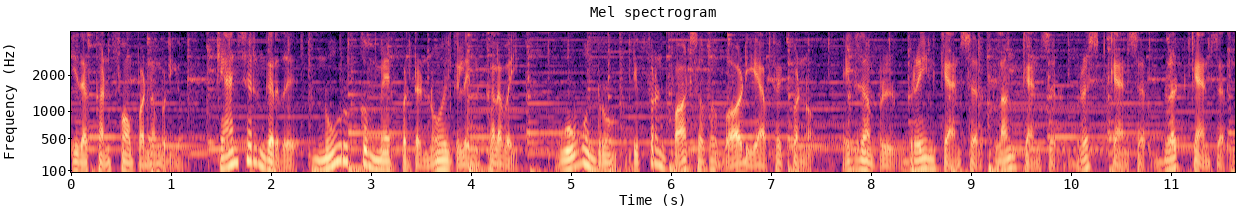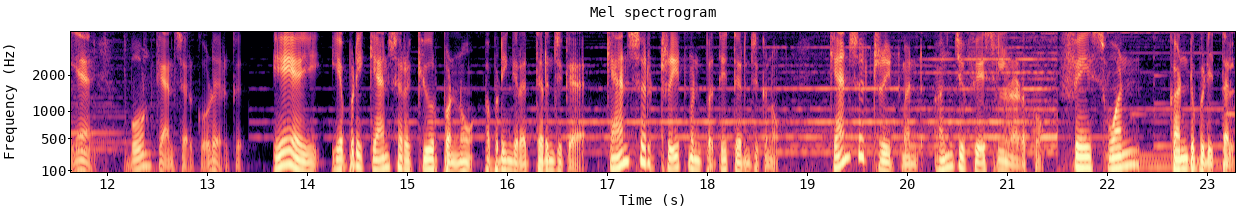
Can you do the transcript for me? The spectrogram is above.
இதை கன்ஃபார்ம் பண்ண முடியும். கேன்சருங்கிறது நூறுக்கும் மேற்பட்ட நோய்களின் கலவை. ஒவ்வொன்றும் டிஃப்ரெண்ட் பார்ட்ஸ் ஆஃப் அ பாடியை அஃபெக்ட் பண்ணும். Example brain cancer lung cancer breast cancer blood cancer ஏன்? போன் கேன்சர் கூட இருக்குது ஏஐ எப்படி கேன்சரை க்யூர் பண்ணும் அப்படிங்கிற தெரிஞ்சுக்க கேன்சர் ட்ரீட்மெண்ட் பற்றி தெரிஞ்சுக்கணும். கேன்சர் ட்ரீட்மெண்ட் அஞ்சு ஃபேஸில் நடக்கும். ஃபேஸ் ஒன் கண்டுபிடித்தல்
